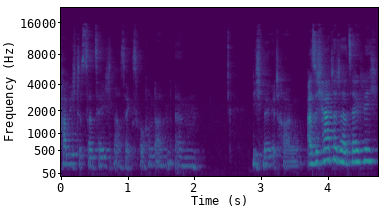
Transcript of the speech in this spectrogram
habe ich das tatsächlich nach sechs Wochen dann ähm, nicht mehr getragen. Also ich hatte tatsächlich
